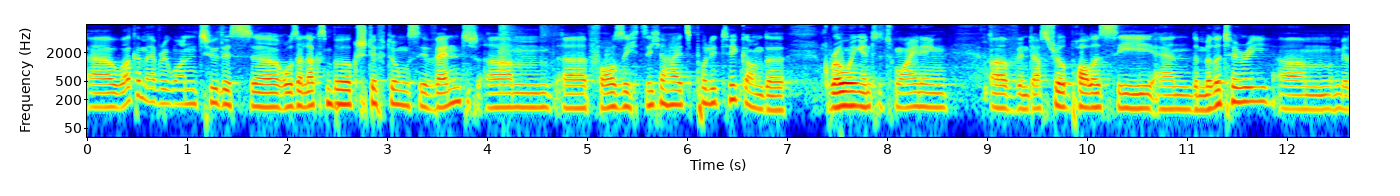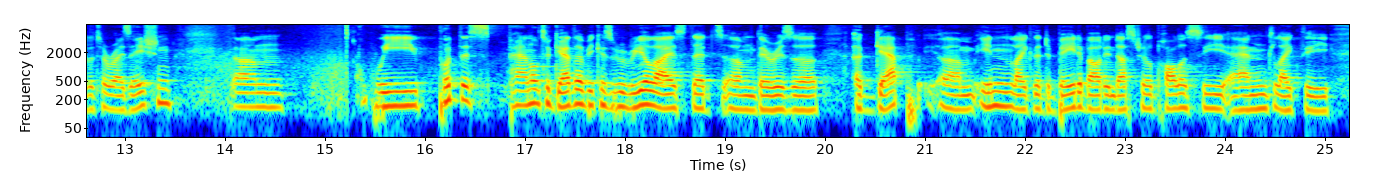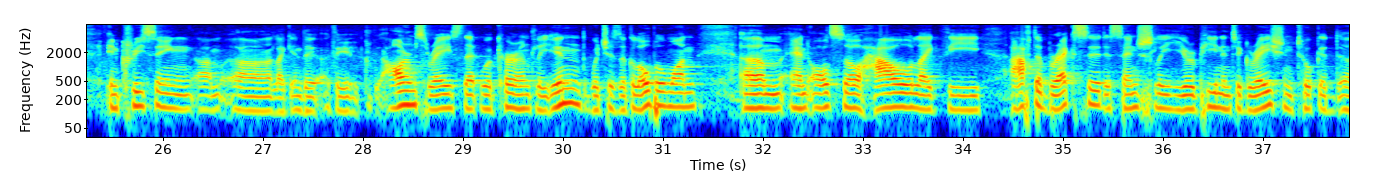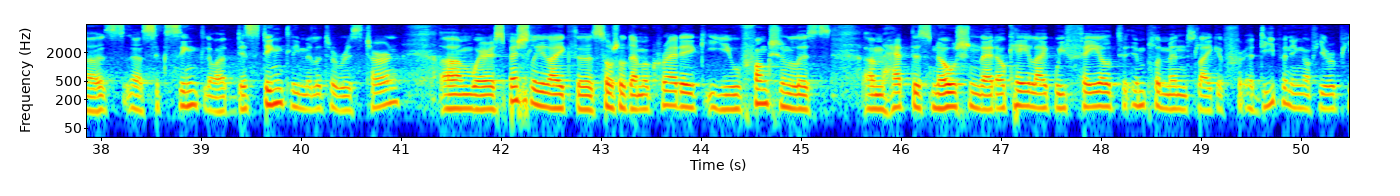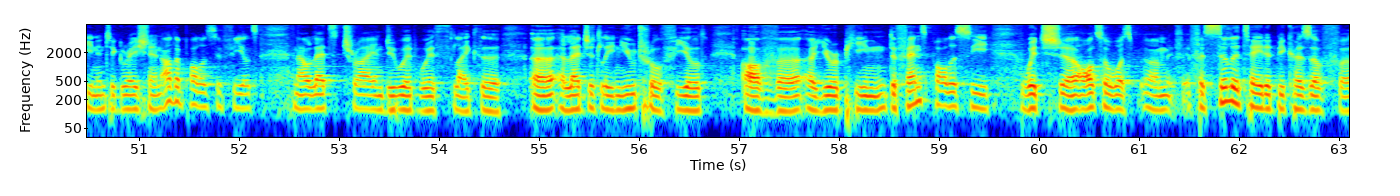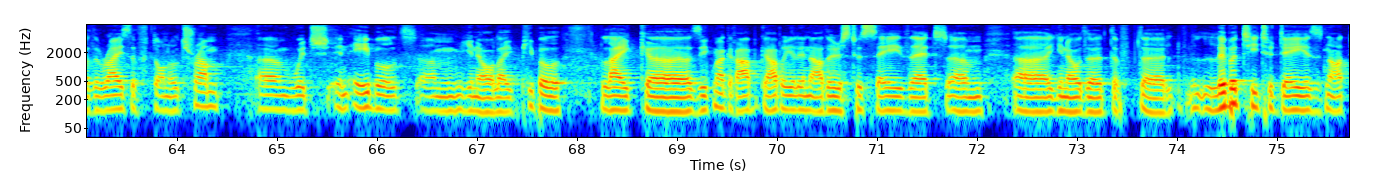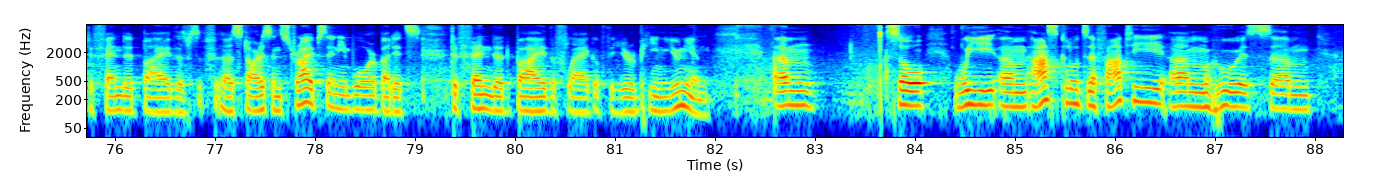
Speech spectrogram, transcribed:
Uh, welcome everyone to this uh, Rosa Luxemburg Stiftungs event, um, uh, Vorsicht Sicherheitspolitik on the growing intertwining of industrial policy and the military, um, militarization. Um, we put this panel together because we realized that um, there is a a gap um, in like the debate about industrial policy and like the increasing um, uh, like in the the arms race that we're currently in, which is a global one, um, and also how like the after Brexit, essentially European integration took a, a, a succinct or a distinctly militarist turn, um, where especially like the social democratic EU functionalists um, had this notion that okay, like we failed to implement like a, a deepening of European integration in other policy fields. Now let's try and do it with like the uh, allegedly neutral field of uh, a European defense policy, which uh, also was um, facilitated because of uh, the rise of Donald Trump. Um, which enabled, um, you know, like people like uh, Sigmar Gabriel and others to say that, um, uh, you know, the, the, the, liberty today is not defended by the uh, stars and stripes anymore, but it's defended by the flag of the European Union. Um, so we um, asked Claude Serfati, um, who is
